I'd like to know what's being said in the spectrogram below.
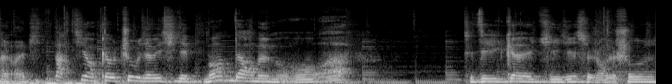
Alors la petite partie en caoutchouc, vous avez ici des bandes d'armement. C'est délicat à utiliser ce genre de choses.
